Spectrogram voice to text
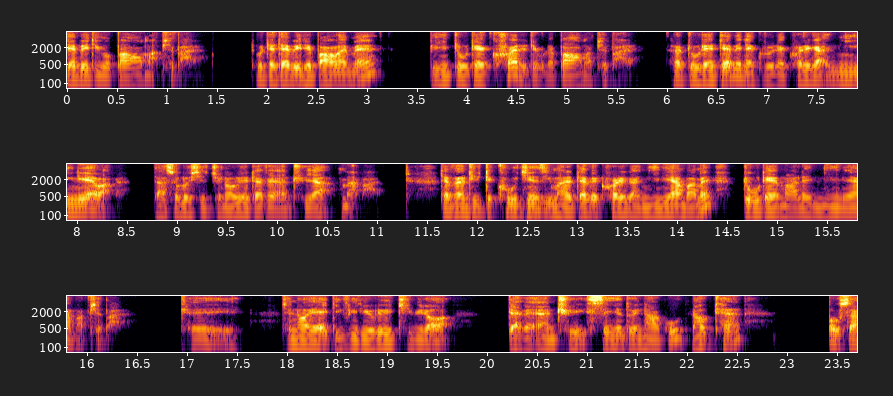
debit တွေကိုပေါင်းအောင်မှာဖြစ်ပါတယ် total debit တွေပေါင်းလိုက်မယ်ပြီးရင် total credit တွေကိုလည်းပေါင်းအောင်မှာဖြစ်ပါတယ်အဲ့တော့ total debit နဲ့ total credit ကညီနေရပါမယ် ဒါဆိုလို့ရှိရင်ကျွန်တော်တို့ရဲ့ debit entry ကမှန်ပါတယ် debit entry တစ်ခုချင်းစီမှာလည်း debit credit ကညီနေရပါမယ် total မှာလည်းညီနေရမှာဖြစ်ပါတယ် okay ကျွန်တော်ရဲ့ဒီ video လေးကိုကြည့်ပြီးတော့ debit entry စာရင်းသွင်းတာကိုနောက်ထပ်ပု္ပ္ပစာ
